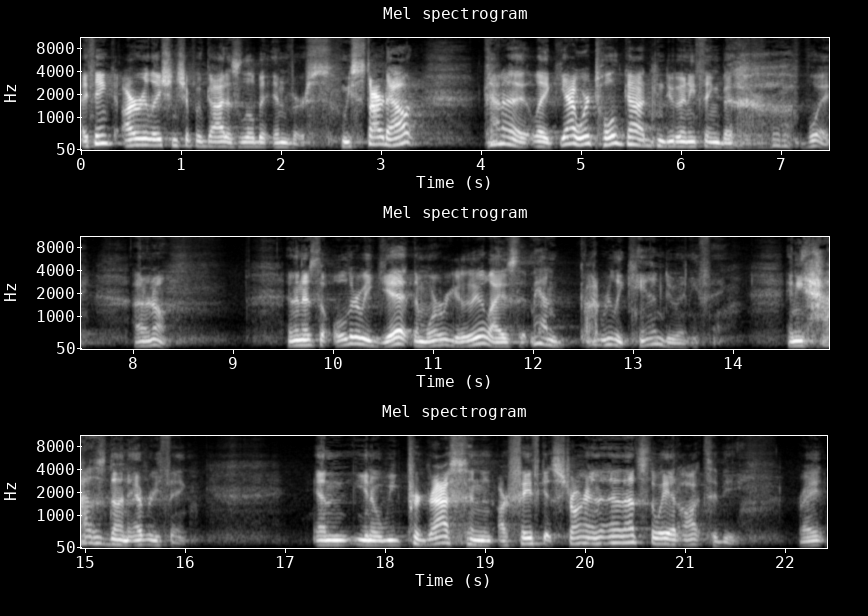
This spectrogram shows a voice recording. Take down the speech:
I think our relationship with God is a little bit inverse. We start out kind of like, yeah, we're told God can do anything, but oh, boy, I don't know. And then as the older we get, the more we realize that, man, God really can do anything. And he has done everything. And, you know, we progress and our faith gets stronger, and that's the way it ought to be right?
